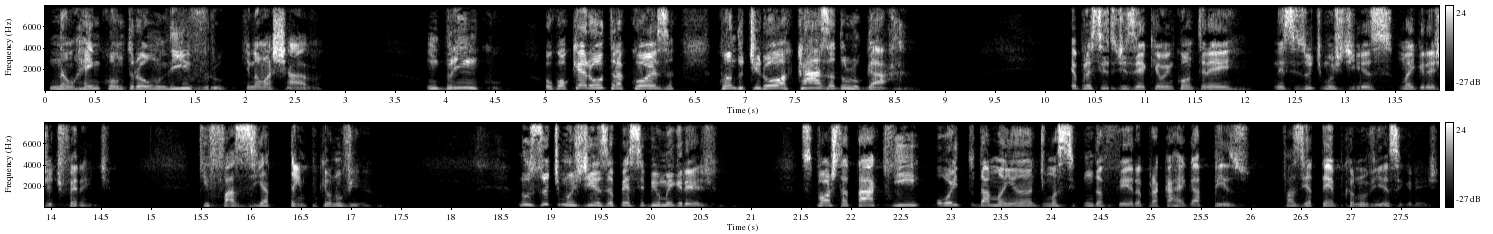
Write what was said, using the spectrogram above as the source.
não reencontrou um livro que não achava? Um brinco ou qualquer outra coisa quando tirou a casa do lugar? Eu preciso dizer que eu encontrei nesses últimos dias uma igreja diferente, que fazia tempo que eu não via. Nos últimos dias eu percebi uma igreja disposta a estar aqui oito da manhã de uma segunda-feira para carregar peso. Fazia tempo que eu não via essa igreja.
